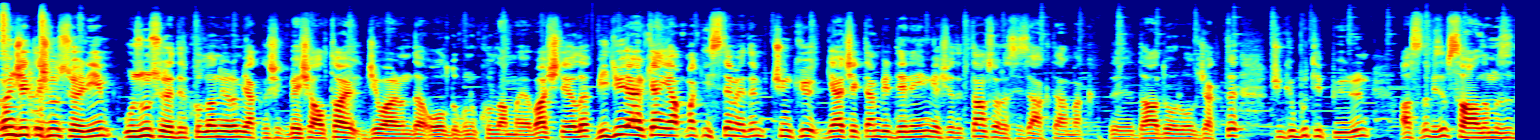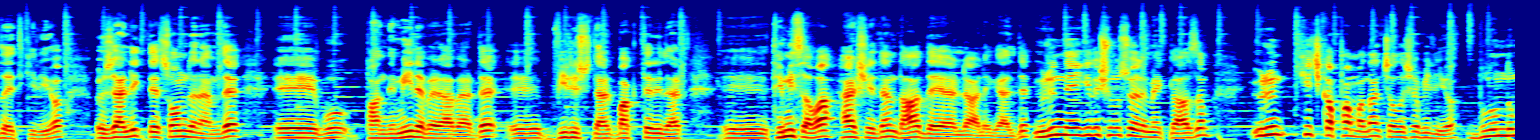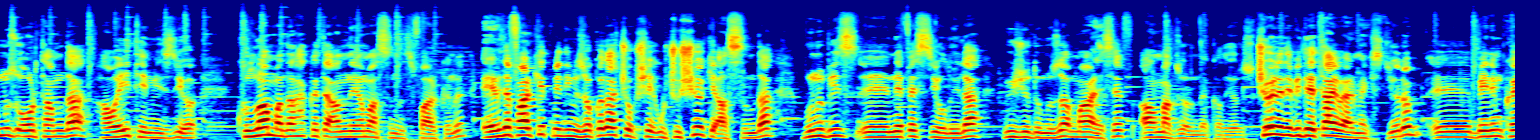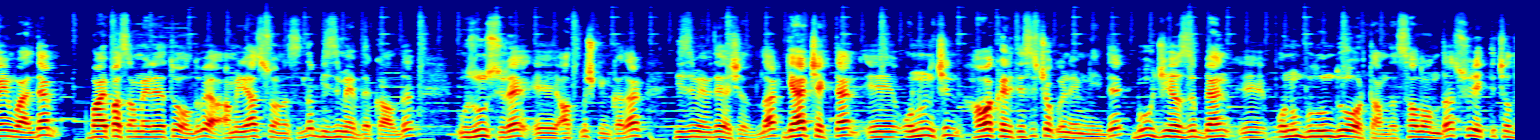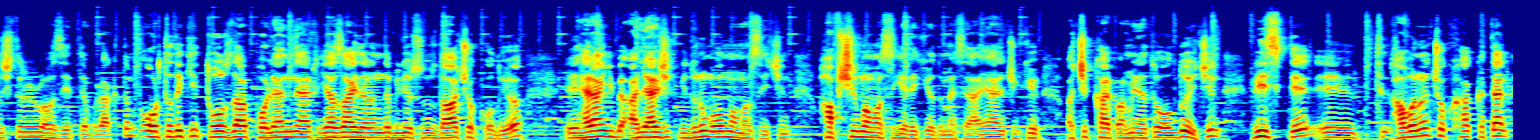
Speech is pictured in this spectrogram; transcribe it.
Öncelikle şunu söyleyeyim. Uzun süredir kullanıyorum. Yaklaşık 5-6 ay civarında oldu bunu kullanmaya başlayalı. Videoyu erken yapmak istemedim. Çünkü gerçekten bir deneyim yaşadıktan sonra size aktarmak e, daha doğru olacaktı. Çünkü bu tip bir ürün aslında bizim sağlığımızı da etkiliyor. Özellikle son dönemde e, bu pandemiyle beraber de e, virüsler, bakteriler, e, temiz hava her şeyden daha değerli hale geldi. Ürünle ilgili şunu söylemek lazım. Ürün hiç kapanmadan çalışabiliyor. Bulunduğumuz ortamda havayı temizliyor. Kullanmadan hakikaten anlayamazsınız farkını. Evde fark etmediğimiz o kadar çok şey uçuşuyor ki aslında bunu biz e, nefes yoluyla vücudumuza maalesef almak zorunda kalıyoruz. Şöyle de bir detay vermek istiyorum. E, benim kayınvalidem bypass ameliyatı oldu ve ameliyat sonrasında bizim evde kaldı uzun süre e, 60 gün kadar bizim evde yaşadılar. Gerçekten e, onun için hava kalitesi çok önemliydi. Bu cihazı ben e, onun bulunduğu ortamda, salonda sürekli çalıştırır vaziyette bıraktım. Ortadaki tozlar, polenler yaz aylarında biliyorsunuz daha çok oluyor. E, herhangi bir alerjik bir durum olmaması için hapşırmaması gerekiyordu mesela. Yani çünkü açık kalp ameliyatı olduğu için riskti. E, t- havanın çok hakikaten e,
